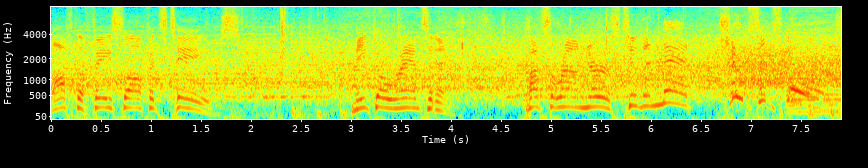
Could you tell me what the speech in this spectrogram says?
Off the face-off, it's Toews. Mikko Rantanen cuts around Nurse to the net, shoots and scores.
